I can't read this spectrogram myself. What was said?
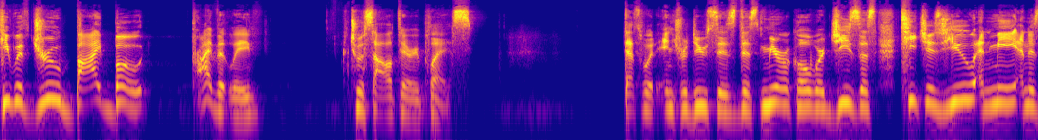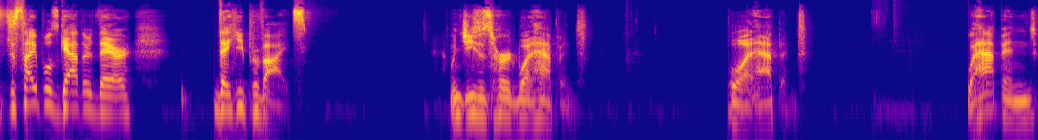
he withdrew by boat privately to a solitary place. That's what introduces this miracle where Jesus teaches you and me and his disciples gathered there that he provides. When Jesus heard what happened, what happened? What happened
